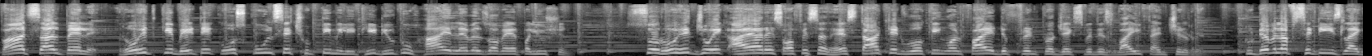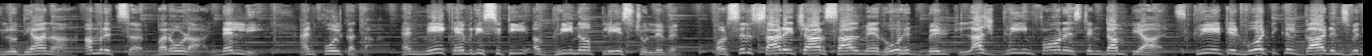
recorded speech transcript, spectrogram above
पाँच साल पहले रोहित के बेटे को स्कूल से छुट्टी मिली थी due to high levels of air pollution so Rohit जो एक आईआरएस ऑफिसर है started working on five different projects with his wife and children to develop cities like Ludhiana Amritsar Baroda Delhi and Kolkata and make every city a greener place to live in और सिर्फ़ साढ़े चार साल में Rohit built lush green forest in dump yard created vertical garden with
